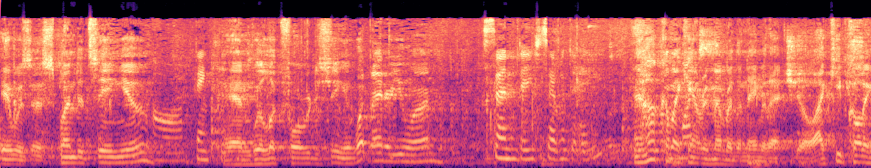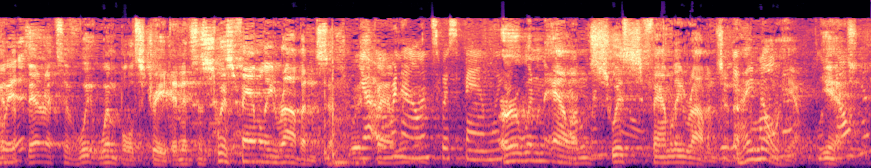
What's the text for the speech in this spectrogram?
It was a splendid seeing you, Oh, thank you. and we'll look forward to seeing you. What night are you on? Sunday, 7 to 8. And how come I can't remember the name of that show? I keep calling it the Barretts of Wi- Wimple Street, and it's the Swiss Family Robinson. yeah, Irwin Allen, Swiss family. Irwin Allen, Swiss Family Robinson. I know him. You Yes. know him?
